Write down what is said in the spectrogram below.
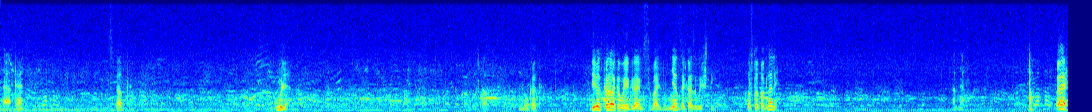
Ставка. ставка? Гуля. Ну что? Ну как? Берет Каракова, играем свадьбу. Нет, заказываешь ты. Ну что, погнали? Погнали. Эй!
